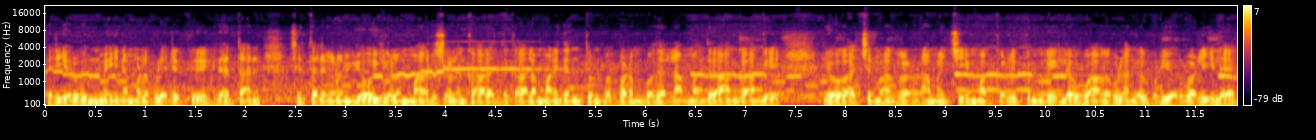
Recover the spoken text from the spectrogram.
பெரிய ஒரு உண்மை நம்மளுக்குள்ள இருக்குது இதைத்தான் சித்தர்களும் யோகிகளும் மகர்ஷிகளும் காலத்து காலம் மனிதன் துன்பப்படும் போதெல்லாம் வந்து ஆங்காங்கே யோகாச்சிரமங்கள் அமைச்சு மக்களுக்கு மிக இலகுவாக விளங்கக்கூடிய ஒரு வழியில்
